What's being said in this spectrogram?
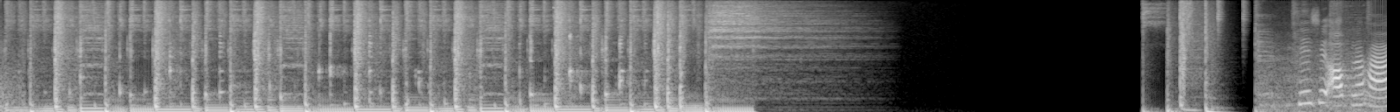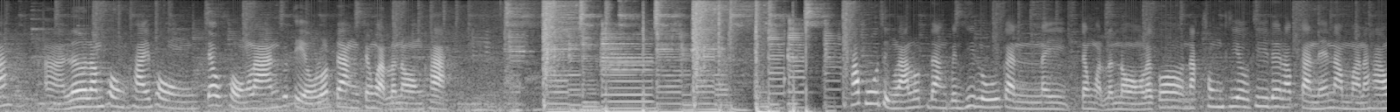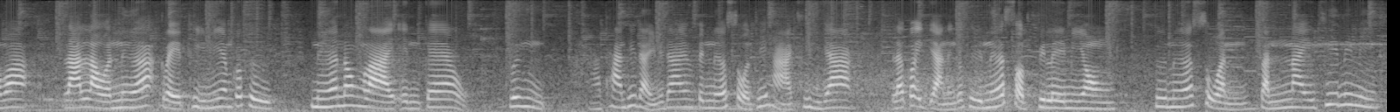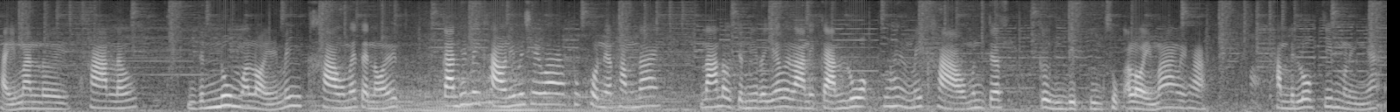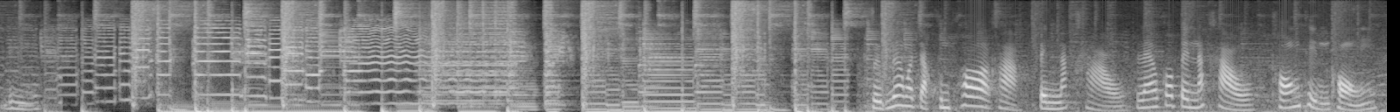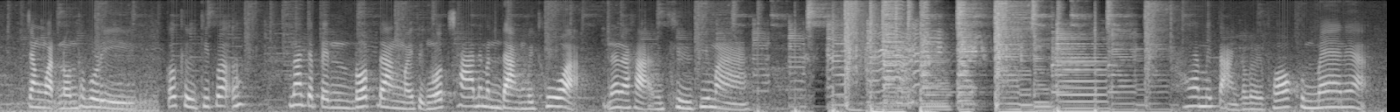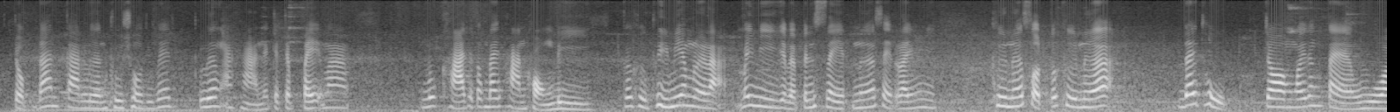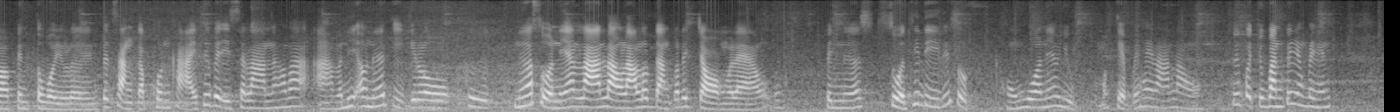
ที่ชื่อออฟนะคะเลอลำพงคล้ายพง เจ้าของร้านก๋วยเตี๋ยวรสดังจังหวัดระนองค่ะ ถ้าพูดถึงร้านรถดังเป็นที่รู้กันในจังหวัดระนอง แล้วก็นักท่องเที่ยวที่ได้รับการแนะนำมานะคะ ว่าร้านเราเนื้อเกรดพรีเมียมก็คือ เนื้อน่องลายเอ็นแก้ว ซึ่งหาทานที่ไหนไม่ได้มันเป็นเนื้อส่วนที่หากินยาก แล้วก็อีกอย่างหนึ่งก็คือเนื้อสดฟิเลมิยอง คือเนื้อส่วนสันในที่ไม่มีไขมันเลย ทานแล้วมันจะนุ่มอร่อย ไม่คาวแม้แต่น้อย การที่ไม่คาวนี่ไม่ใช่ว่าทุกคนเนี่ยทำได้ ร้านเราจะมีระยะเวลาในการลวกเพื่อให้มันไม่ขาว มันจะกึ่งดิบกึ่งสุกอร่อยมากเลยค่ะทำเป็นลวกจิ้มอะไรเงี้ยดี สืบเนื่องมาจากคุณพ่อค่ะ เป็นนักข่าว แล้วก็เป็นนักข่าวท้องถิ่นของจังหวัดนนทบุรี ก็คือคิดว่าเออน่าจะเป็นรสดังหมายถึงรสชาตินี่มันดังไปทั่วนั่นแหละค่ะคือที่มาแทบไม่ต่างกันเลย เพราะคุณแม่เนี่ยจบด้านการเรือนคือโชติเวศเรื่องอาหารเนี่ยแกจะเป๊ะมาก ลูกค้าจะต้องได้ทานของดี ก็คือพรีเมียมเลยล่ะ ไม่มีจะแบบเป็นเศษเนื้อเศษอะไรไม่มี คือเนื้อสดก็คือเนื้อได้ถูกจองไว้ตั้งแต่วัวเป็นตัวอยู่เลยจะสั่งกับคนขายที่งเป็นอิสลามนะคะว่าอ่าวันนี้เอาเนื้อกี่กิโล คือเนื้อส่วนนี้ร้านเราร้านรถดังก็ได้จองมาแล้ว เป็นเนื้อส่วนที่ดีที่สุดของวัวเนี่ยอยู่มาเก็บไว้ให้ร้านเราคือปัจจุบันก็ยังเป็นอย่างนั้น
